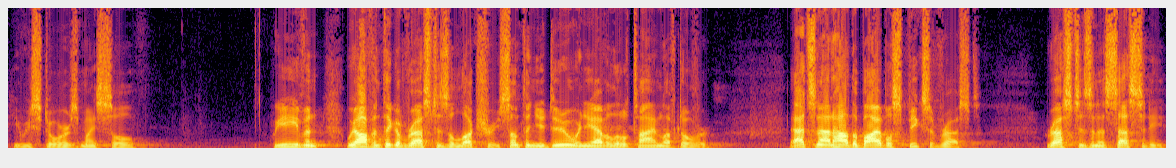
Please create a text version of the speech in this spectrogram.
He restores my soul. We even we often think of rest as a luxury, something you do when you have a little time left over. That's not how the Bible speaks of rest. Rest is a necessity.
